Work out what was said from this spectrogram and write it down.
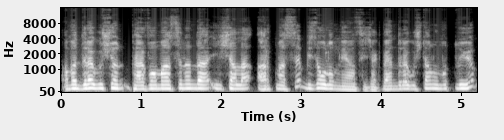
Ama Draguş'un performansının da inşallah artması bize olumlu yansıyacak. Ben Draguş'tan umutluyum.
